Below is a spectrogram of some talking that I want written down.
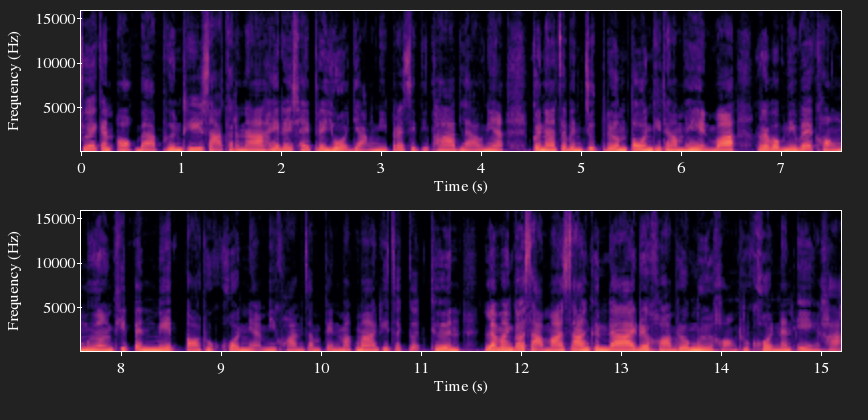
ช่วยกันออกแบบพื้นที่สาธารณะให้ได้ใช้ประโยชน์อย่างมีประสิทธิภาพแล้วเนี่ย ก็น่าจะเป็นจุดเริ่มต้นที่ทำให้เห็นว่า ระบบนิเวศของเมืองที่เป็นมิตรต่อทุกคนเนี่ยมีความจำเป็นมาก ๆ ที่จะเกิดขึ้น และมันก็สามารถสร้างขึ้นได้ด้วยความร่วมมือของทุกคนนั่นเองค่ะ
